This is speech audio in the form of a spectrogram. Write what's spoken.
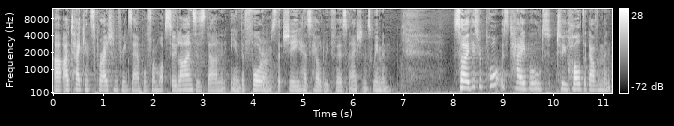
Uh, I take inspiration, for example, from what Sue Lines has done in the forums that she has held with First Nations women. So this report was tabled to hold the government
